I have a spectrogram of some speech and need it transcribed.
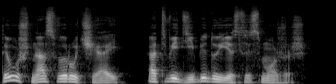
ты уж нас выручай. Отведи беду, если сможешь».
